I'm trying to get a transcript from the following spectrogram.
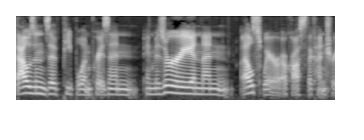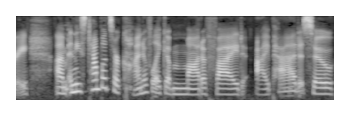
thousands of people in prison in Missouri and then elsewhere across the country. Um, and these tablets are kind of like a modified iPad. So,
